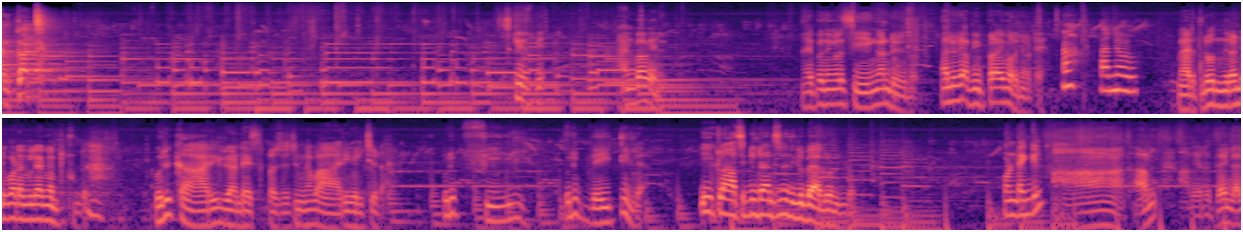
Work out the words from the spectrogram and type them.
and cut. Excuse me അനുഭവല്ലേ ഞാനിപ്പോൾ നിങ്ങൾ സീൻ കണ്ടിരുന്നു. നല്ലൊരു അഭിപ്രായം പറഞ്ഞോട്ടെ? ആ പറഞ്ഞോളൂ. മാഡത്തിന്റെ ഒന്ന് രണ്ട് പടങ്ങൾ ഞാൻ കണ്ടിട്ടുണ്ട്. ഒരു കാര്യമില്ലാണ്ട് എക്സ്പ്രഷൻ ഇങ്ങനെ വാരി വലിച്ചിടാം ഒരു ഫീൽ ഒരു വെയിറ്റ് ഇല്ല. ഈ ക്ലാസിക്കൽ ഡാൻസിന് എന്തെങ്കിലും ബാക്ക്ഗ്രൗണ്ട് ഉണ്ടോ? ഉണ്ടെങ്കിൽ ആ അതാണ് ആ വെറുതെ അല്ല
